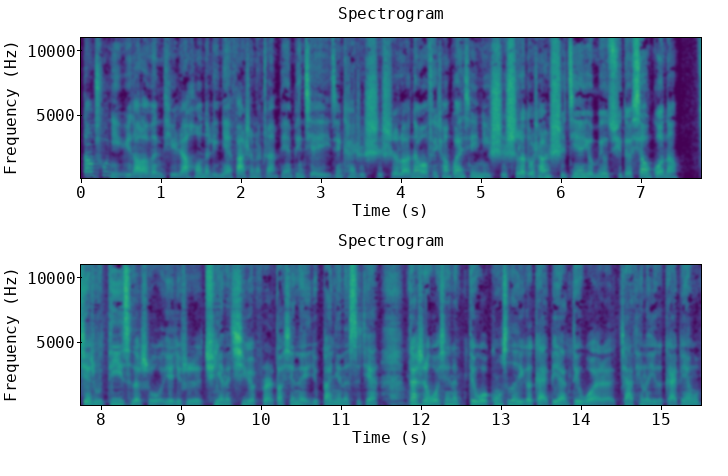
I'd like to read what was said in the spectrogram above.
当初你遇到了问题，然后呢，理念发生了转变，并且已经开始实施了。那我非常关心你实施了多长时间，有没有取得效果呢？接触第一次的时候，也就是去年的七月份，到现在也就半年的时间。嗯。但是我现在对我公司的一个改变，对我家庭的一个改变，我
